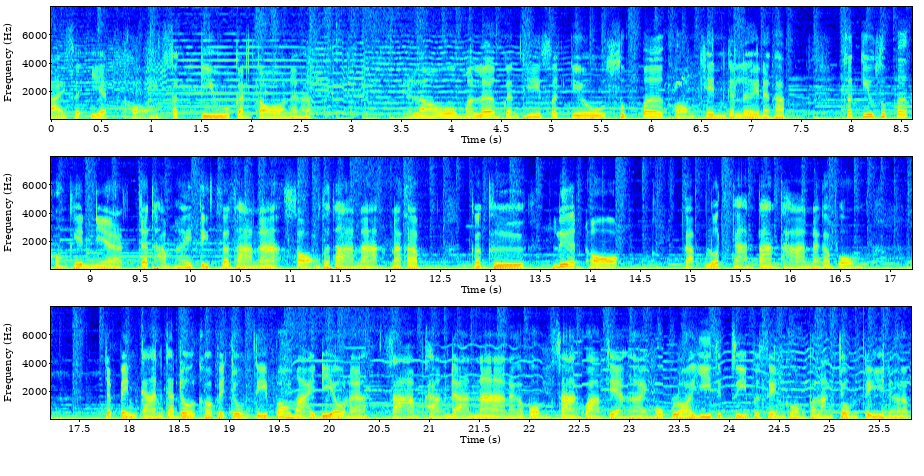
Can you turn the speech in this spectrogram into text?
รายละเอียดของสกิลกันต่อนะครับ เดี๋ยวเรามาเริ่มกันที่สกิลซูเปอร์ของเคนกันเลยนะครับ สกิลซูเปอร์ของเคนเนี่ยจะทำให้ติดสถานะ 2 สถานะนะครับ ก็คือเลือดออกกับลดการต้านทานนะครับผม จะเป็นการกระโดดเข้าไปโจมตีเป้าหมายเดี่ยวนะ 3 ครั้งด้านหน้านะครับผม สร้างความเสียหาย 624%ของพลังโจมตีนะครับ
